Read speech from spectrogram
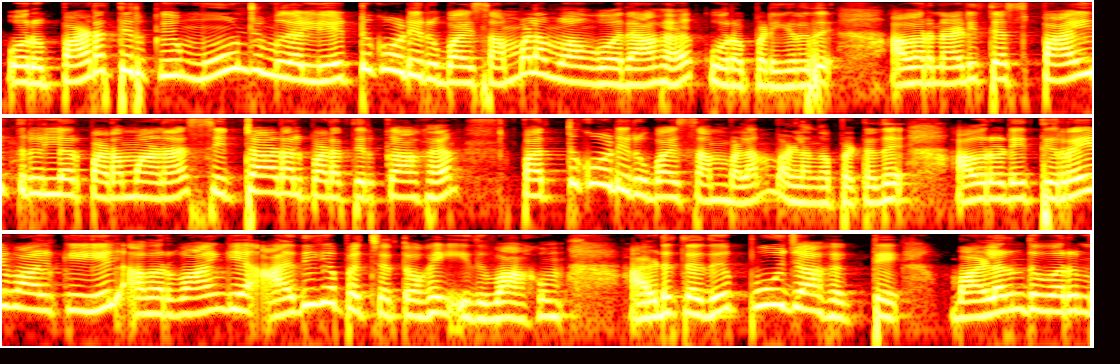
ஒரு படத்திற்கு மூன்று முதல் எட்டு கோடி ரூபாய் சம்பளம் வாங்குவதாக கூறப்படுகிறது. அவர் நடித்த ஸ்பை த்ரில்லர் படமான சிட்டாடல் படத்திற்காக பத்து கோடி ரூபாய் சம்பளம் வழங்கப்பட்டது. அவருடைய திரை வாழ்க்கையில் அவர் வாங்கிய அதிகபட்ச தொகை இதுவாகும். அடுத்த அடுத்தது பூஜா ஹெக்டே. வளர்ந்து வரும்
